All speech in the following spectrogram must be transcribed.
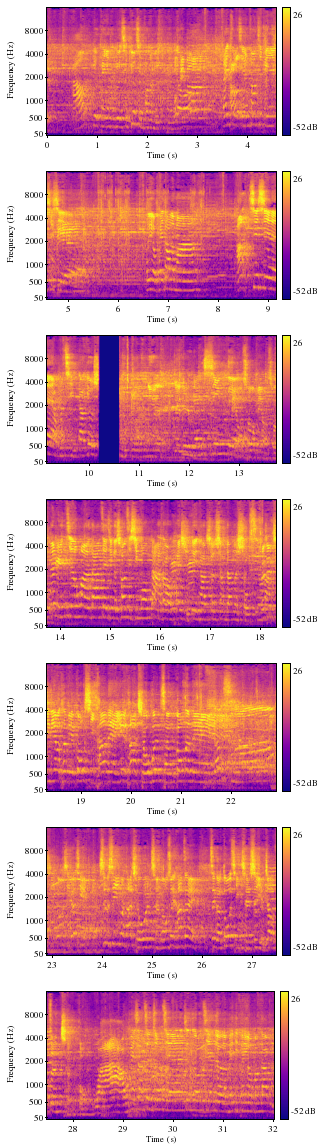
好，右看右右前右前方的媒体朋友。OK 吗？来左前方这边，谢谢。都有拍到了吗？好，谢谢。我们请到右手边，女人心，对，没有错，没有错。那人杰的话，大家在这个超级星光大道开始对他是相当的熟悉了。而且今天要特别恭喜他呢，因为他求婚成功了呢。恭喜哦！恭喜恭喜！而且是不是因为他求婚成功，所以他在这个多情城市也叫曾成功？哇！我们看一下正中间，正中间的媒体朋友帮大家捕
